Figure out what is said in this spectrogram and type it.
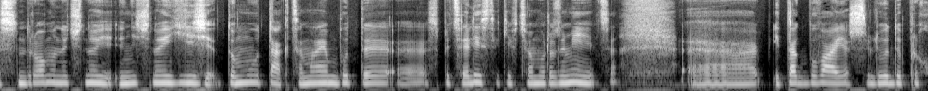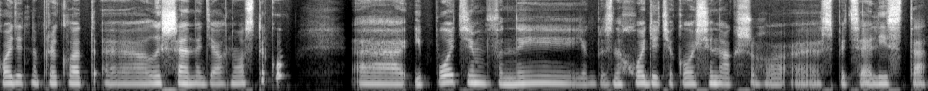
синдрому нічної нічної їжі. Тому так, це має бути спеціаліст, який в цьому розуміється. І так буває, що люди приходять наприклад, е, лише на діагностику, е, і потім вони якби знаходять якогось інакшого е, спеціаліста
